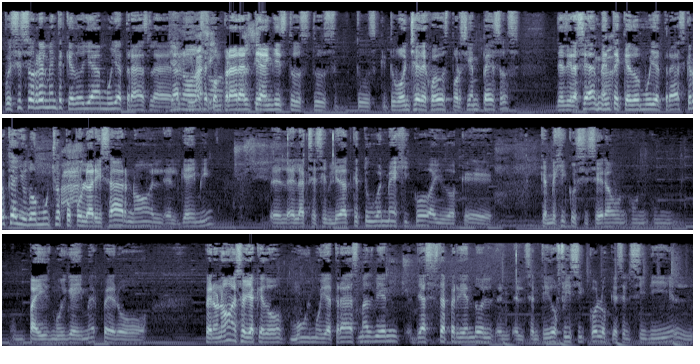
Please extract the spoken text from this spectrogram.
Pues eso realmente quedó ya muy atrás. La, ya no, vas a comprar al tianguis tus, tus, tus, tu bonche de juegos por 100 pesos. Desgraciadamente ah. quedó muy atrás. Creo que ayudó mucho a ah. popularizar ¿no? el, gaming. la accesibilidad que tuvo en México ayudó a que, que México se hiciera un un país muy gamer, pero, pero no, eso ya quedó muy, muy atrás. Más bien ya se está perdiendo el, sentido físico, lo que es el CD.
